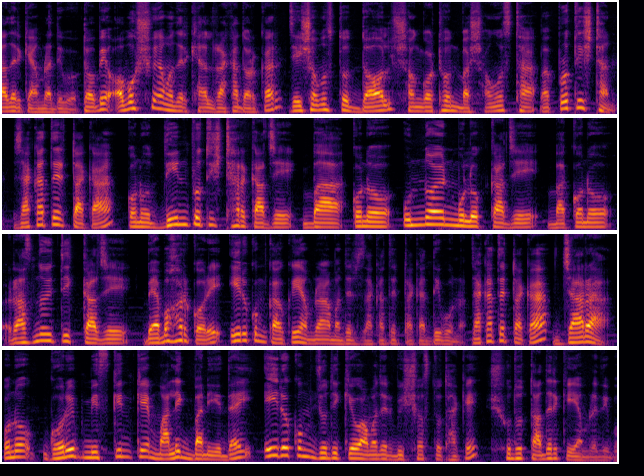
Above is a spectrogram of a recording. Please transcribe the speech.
তাদেরকে আমরা দেব। তবে অবশ্যই আমাদের খেয়াল রাখা দরকার যে সমস্ত দল সংগঠন বা সংস্থা বা প্রতিষ্ঠান জাকাতের টাকা কোনো দিন প্রতিষ্ঠার কাজে বা কোনো উন্নয়নমূলক কাজে বা কোনো রাজনৈতিক কাজে ব্যবহার করে, এরকম কাউকে আমরা আমাদের জাকাতের টাকা দেব না। জাকাতের টাকা যারা কোনো গরিব মিসকিনকে মালিক বানিয়ে দেয়, এইরকম যদি কেউ আমাদের বিশ্বস্ত থাকে, শুধু তাদেরকেই আমরা দিব।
